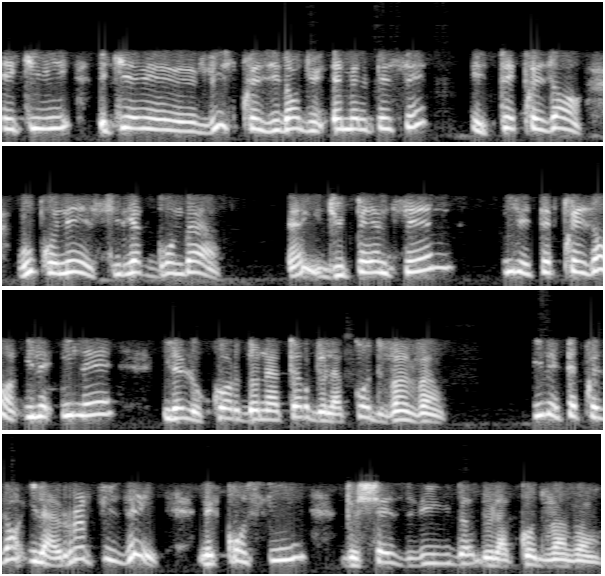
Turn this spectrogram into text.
et qui, est vice-président du MLPC, était présent. Vous prenez Siliak Gonda hein, du PNCN, il était présent. Il est le coordonnateur de la Côte 2020. Il était présent, il a refusé les consignes de chaises vides de la Côte 2020.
